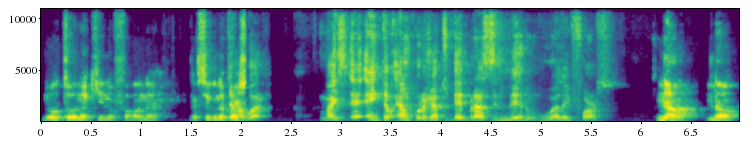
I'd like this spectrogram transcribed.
no outono aqui no fall, né? Na segunda então, parte. Agora, mas é, é, então, é um projeto de brasileiro, o LA Force? Não, não.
